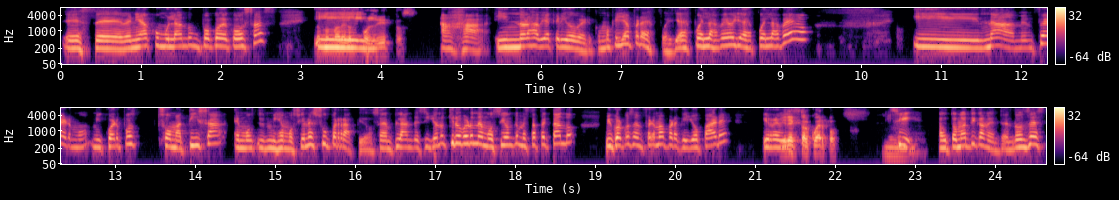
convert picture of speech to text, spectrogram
Este, venía acumulando un poco de cosas y... pollitos. Ajá, y no las había querido ver, como que ya para después, ya después las veo, ya después las veo. Y nada, me enfermo, mi cuerpo somatiza mis emociones súper rápido, o sea, en plan de si yo no quiero ver una emoción que me está afectando, mi cuerpo se enferma para que yo pare y revise. Directo al cuerpo. Sí, automáticamente. Entonces,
